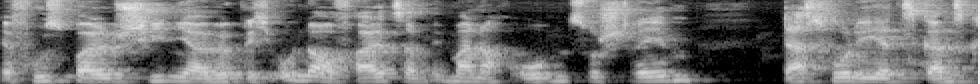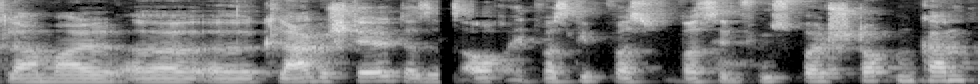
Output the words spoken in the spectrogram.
Der Fußball schien ja wirklich unaufhaltsam immer nach oben zu streben. Das wurde jetzt ganz klar mal äh, äh klargestellt, dass es auch etwas gibt, was, was den Fußball stoppen kann.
